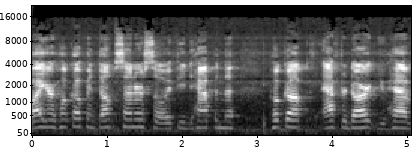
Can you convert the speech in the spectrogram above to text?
by your hookup and dump center, so if you happen to hook up after dark, you have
